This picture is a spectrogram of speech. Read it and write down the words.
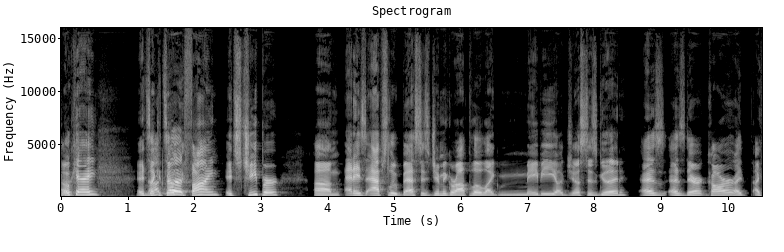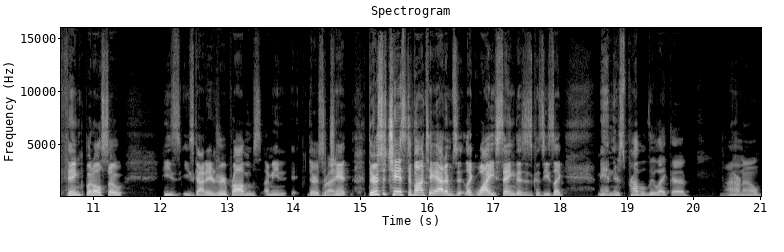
okay. It's Not like it's good. fine. It's cheaper. Um, at his absolute best, is Jimmy Garoppolo like maybe uh, just as good as as Derek Carr? I I think, but also he's he's got injury problems. I mean, there's a Right. chance there's a chance Davante Adams like why he's saying this is because he's like, man, there's probably like a I don't know.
